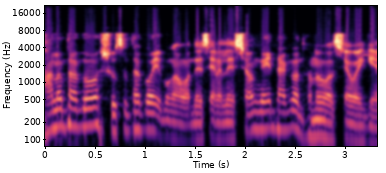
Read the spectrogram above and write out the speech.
ভালো থাকো সুস্থ থাকো এবং আমাদের চ্যানেলের সঙ্গেই থাকো। ধন্যবাদ সবাইকে।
